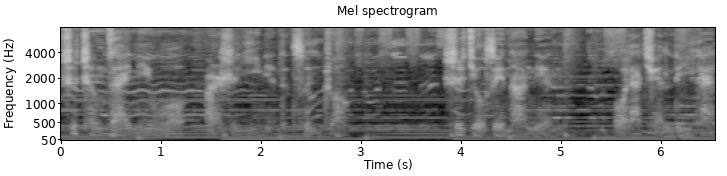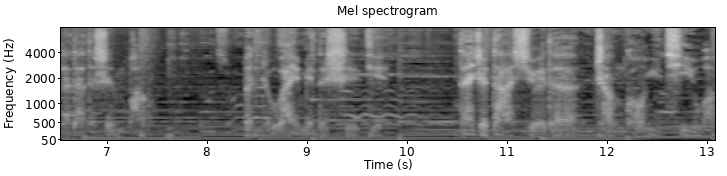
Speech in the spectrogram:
是承载你我二十一年的村庄。十九岁那年，我俩全离开了他的身旁，奔着外面的世界，带着大学的猖狂与期望。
